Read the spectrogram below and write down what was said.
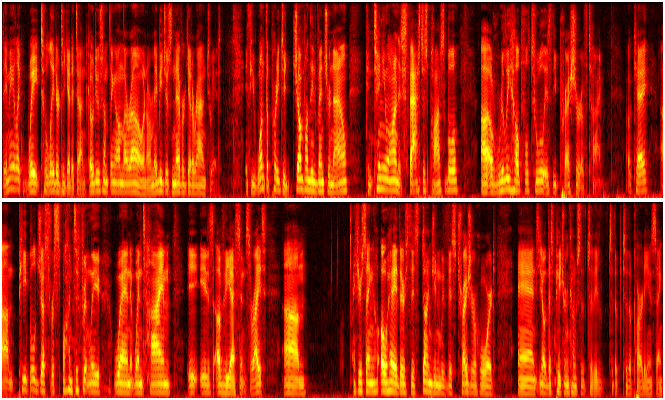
they may like wait till later to get it done, go do something on their own, or maybe just never get around to it. If you want the party to jump on the adventure now, continue on as fast as possible, uh, a really helpful tool is the pressure of time. Okay, um, people just respond differently when when time is of the essence, right? Um, if you're saying, "Oh, hey, there's this dungeon with this treasure hoard," and you know this patron comes to the, to the to the to the party and saying,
